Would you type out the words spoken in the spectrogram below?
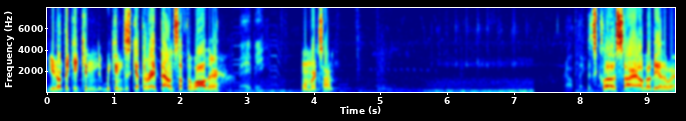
You don't think it can we can just get the right bounce off the wall there? Maybe. One more time. I don't think It's so. close. Alright, I'll go the other way.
